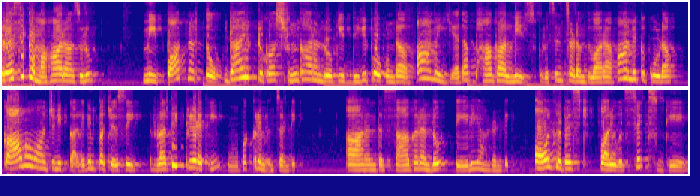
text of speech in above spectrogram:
రసిక మహారాజులు మీ పార్ట్నర్తో డైరెక్టుగా శృంగారంలోకి దిగిపోకుండా ఆమె యథ భాగాల్ని స్పృశించడం ద్వారా ఆమెకు కూడా కామవాంచుని కలిగింపచేసి రతి క్రీడకి ఉపక్రమించండి. ఆనంద సాగరంలో తేలియాడండి. All the best for your next game.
